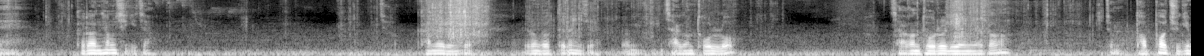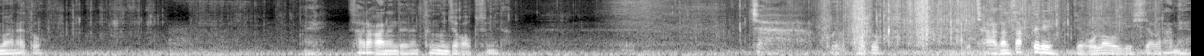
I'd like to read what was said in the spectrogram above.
예, 그런 형식이죠. 가면인데 이런 것들은 이제 작은 돌로 작은 돌을 이용해서 좀 덮어주기만 해도 네, 살아가는 데는 큰 문제가 없습니다. 자, 그 옆에도 작은 싹들이 이제 올라오기 시작을 하네요.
